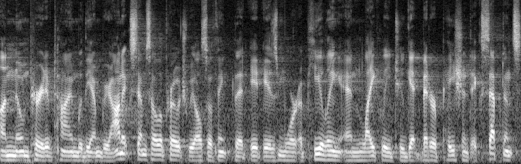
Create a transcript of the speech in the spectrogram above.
unknown period of time with the embryonic stem cell approach. We also think that it is more appealing and likely to get better patient acceptance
